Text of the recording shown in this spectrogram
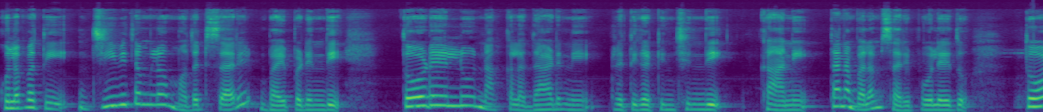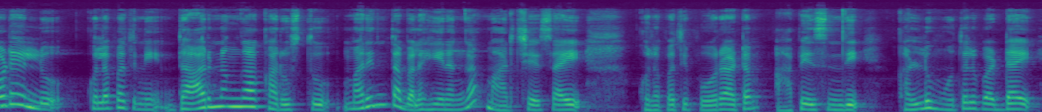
కులపతి జీవితంలో మొదటిసారి భయపడింది. తోడేళ్ళు నక్కల దాడిని ప్రతిఘటించింది. కానీ తన బలం సరిపోలేదు. తోడేళ్ళు కులపతిని దారుణంగా కరుస్తూ మరింత బలహీనంగా మార్చేశాయి. కులపతి పోరాటం ఆపేసింది. కళ్ళు మూతలు పడ్డాయి.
